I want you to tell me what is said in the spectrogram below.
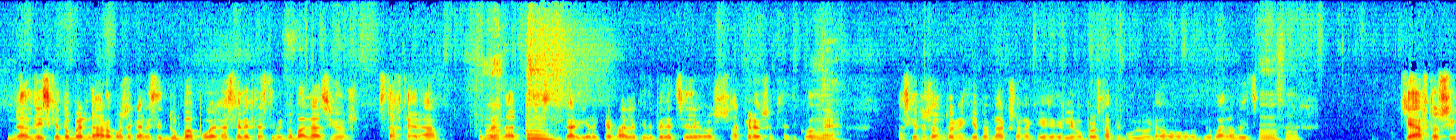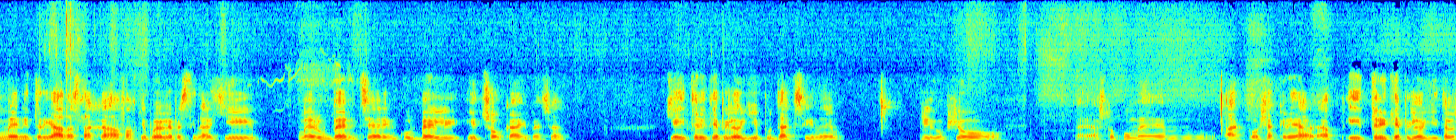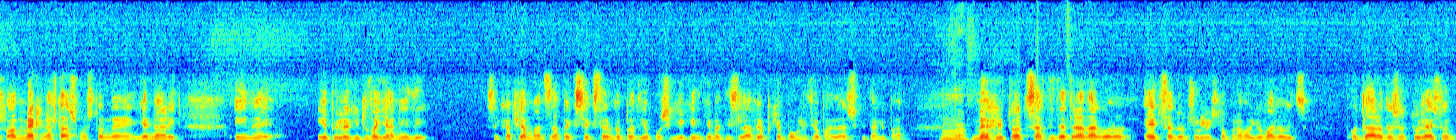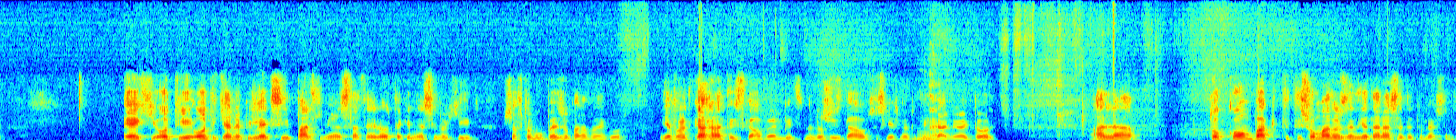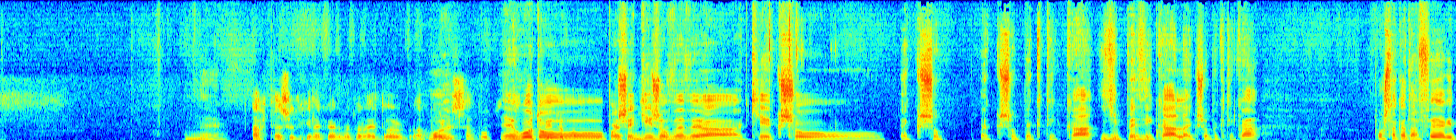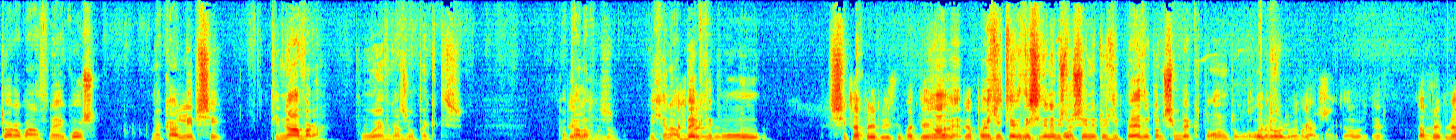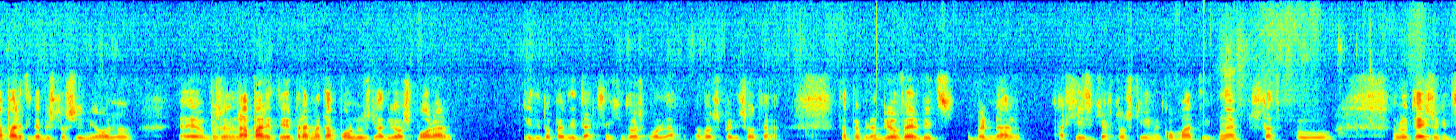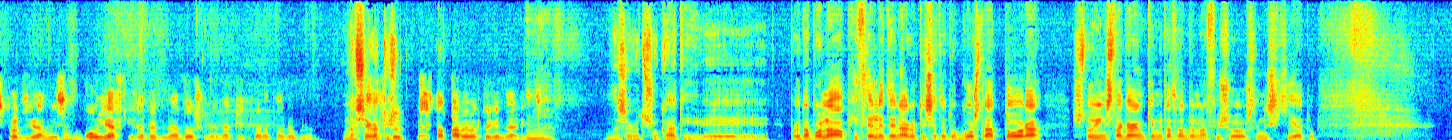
να δεις και τον Μπερνάρο όπω έκανε στην Τούμπα που έχασε τελευταία στιγμή τον Παλάσιος στα φτερά. Τον Μπερνάρ πήγε στην καριέρα και βάλε την υπηρέτησε ως ακραίος επιθετικός. Ναι. Ασχέτως αν τον έχει τον άξονα και λίγο μπροστά από την κουλούρα ο γιωβανοβιτ Και αυτό σημαίνει τριάδα στα χάφ, αυτή που έβλεπε στην αρχή με Ρουμπέν, Τσέριν, Κουρμπέλι ή Τσόκαη μέσα. Και η τρίτη επιλογή που εντάξει είναι λίγο πιο ε, ας το πούμε α, όχι ακραία, η τρίτη επιλογή τέλος πάντων μέχρι να φτάσουμε στον ε, Γενάρη είναι η επιλογή του Βαγιανίδη σε κάποια μάτια να παίξει εξτρέμ το πεδίο όπως είχε γίνει και με τη Σλάβια που είχε αποβληθεί ο Παλάσιος κτλ. Ναι. Μέχρι τότε σε αυτήν την τετράδα αγώνων έτσι θα το τσουλήσει το πράγμα ο Γιωβάνοβιτς, ποντάροντα ότι τουλάχιστον έχει, ό,τι, ό,τι και αν επιλέξει, υπάρχει μια σταθερότητα και μια συνοχή σε αυτό που παίζει ο Παναθηναϊκός. Διαφορετικά χαρακτηριστικά ο Βέρμπιτς, δεν το συζητάω σε σχέση με το τι ναι. κάνει ο Αϊτόρ. Αλλά το compact της ομάδας δεν διαταράσσεται τουλάχιστον. Ναι. Αυτά σε ό,τι και να κάνει με τον Αϊτόρ από όλες τις απόψεις. Εγώ το προσεγγίζω βέβαια και εξω, εξω, εξωπεκτικά, γηπαιδικά αλλά εξωπεκτικά. Πώς θα καταφέρει τώρα ο Παναθηναϊκός να καλύψει την άβρα που έβγαζε ο παίκτης. Κατάλαβες; Είχε ένα παίκτη που. Θα πρέπει στην Παντελή να πάρει. Είχε κερδίσει την εμπιστοσύνη του γηπέδου, των συμπεκτών του. Όλο, όλο. Θα πρέπει να πάρει την εμπιστοσύνη όλων ε, πώς να πάρει πράγματα από όλους. Δηλαδή, ο Σπόραρ, ήδη το παιδί, εντάξει, έχει δώσει πολλά, να δώσει περισσότερα. Θα πρέπει να μπει ο Βέρμπιτς, ο Μπερνάρ αρχίζει και αυτός και είναι κομμάτι ναι. του σταθμού rotation και της πρώτης γραμμής. Mm-hmm. Όλοι αυτοί θα πρέπει να δώσουν ένα κλικ παραπάνω πλέον. Να σε ρωτήσω. Αυτό θα πάμε μέχρι το Γενάρη. Έτσι. Ναι. Να σε ρωτήσω κάτι. Ε, πρώτα απ' όλα, όποιοι θέλετε να ρωτήσετε τον Κώστα τώρα στο Instagram και μετά θα τον αφήσω στην ησυχία του.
